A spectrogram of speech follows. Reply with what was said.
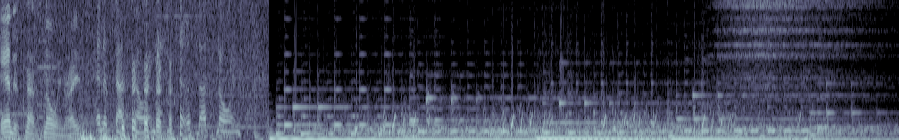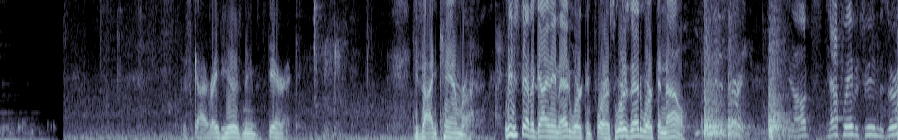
And it's not snowing right? And it's not snowing. It's not snowing This guy right here, his name's Derek. He's on camera. We used to have a guy named Ed working for us. Where's Ed working now? He's in Missouri. You know, it's halfway between Missouri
